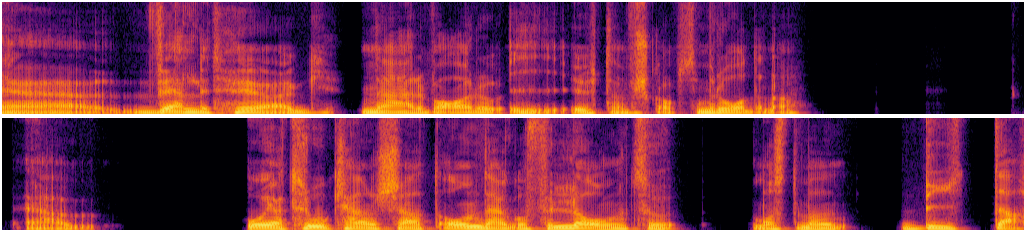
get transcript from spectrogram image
eh, väldigt hög närvaro i utanförskapsområdena. Eh, och jag tror kanske att om det här går för långt så måste man byta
